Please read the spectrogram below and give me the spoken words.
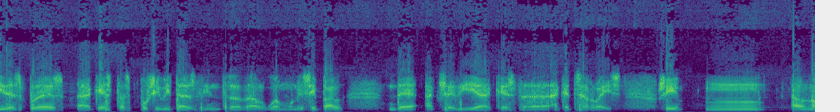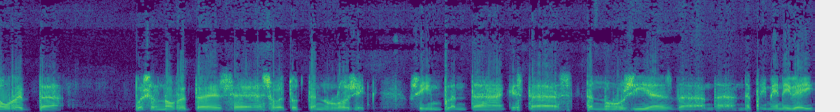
I després aquestes possibilitats dintre del web municipal d'accedir a, aquesta, a aquests serveis. O sigui, mm, el nou repte pues el nou repte és eh, sobretot tecnològic, o sigui, implantar aquestes tecnologies de, de, de primer nivell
